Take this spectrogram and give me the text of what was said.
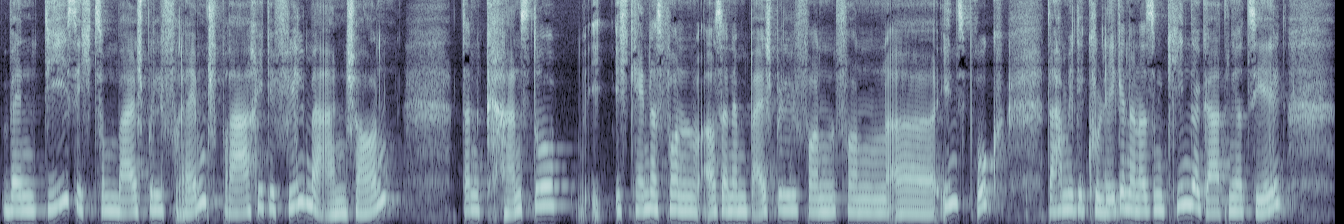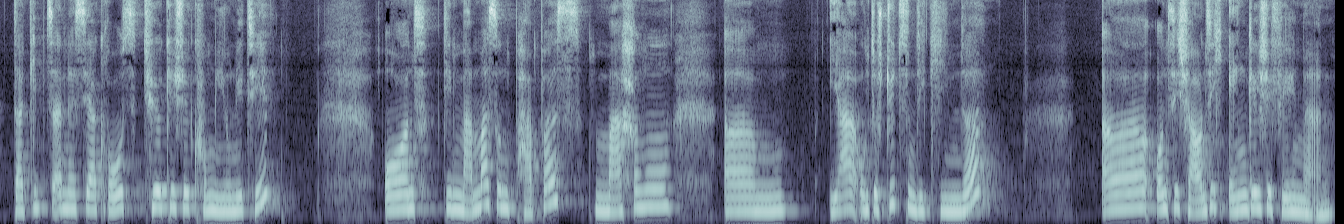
wenn die sich zum Beispiel fremdsprachige Filme anschauen, dann kannst du, ich kenne das von, aus einem Beispiel von, von äh, Innsbruck, da haben mir die Kolleginnen aus dem Kindergarten erzählt, da gibt's eine sehr große türkische Community und die Mamas und Papas machen, ähm, ja, unterstützen die Kinder äh, und sie schauen sich englische Filme an.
